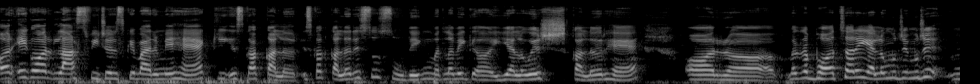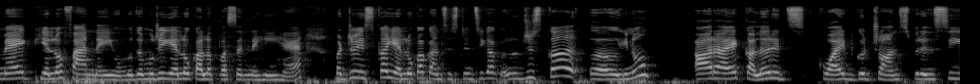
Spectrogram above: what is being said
और एक और लास्ट फीचर इसके बारे में है कि इसका कलर इसका कलर इज़ तो सूदिंग मतलब एक येलोइश कलर है और मतलब बहुत सारे येलो मुझे मुझे, मैं एक येलो फ़ैन नहीं हूँ, मुझे मुझे येलो कलर पसंद नहीं है बट जो इसका येलो का कंसिस्टेंसी का, जिसका यू नो आ रहा है colour it's quite good transparency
